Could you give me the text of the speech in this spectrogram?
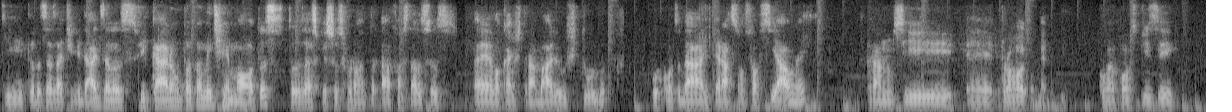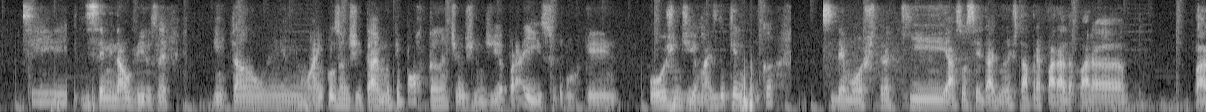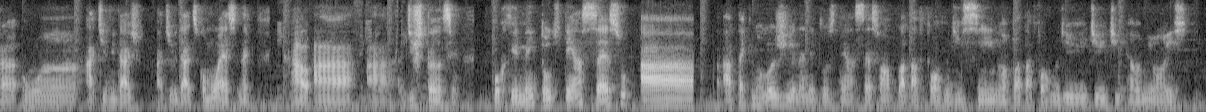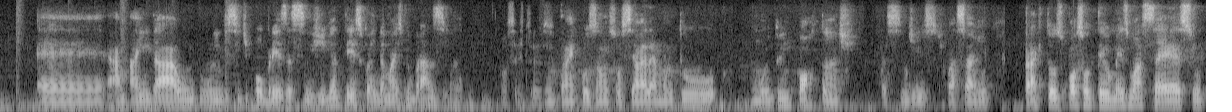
que todas as atividades elas ficaram totalmente remotas, todas as pessoas foram afastadas dos seus é, locais de trabalho, estudo, por conta da interação social, né? Para não se, é, é, como eu posso dizer, se disseminar o vírus, né? Então, a inclusão digital é muito importante hoje em dia para isso, porque hoje em dia, mais do que nunca, se demonstra que a sociedade não está preparada para para uma atividade, atividades como essa, né? A, a, a distância, porque nem todos têm acesso à, à tecnologia, né? Nem todos têm acesso a uma plataforma de ensino, uma plataforma de, de, de reuniões. É, a- ainda há um, um índice de pobreza assim, gigantesco, ainda mais no Brasil, né? Com certeza. Então a inclusão social ela é muito, muito importante, assim, disso de passagem, para que todos possam ter o mesmo acesso,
